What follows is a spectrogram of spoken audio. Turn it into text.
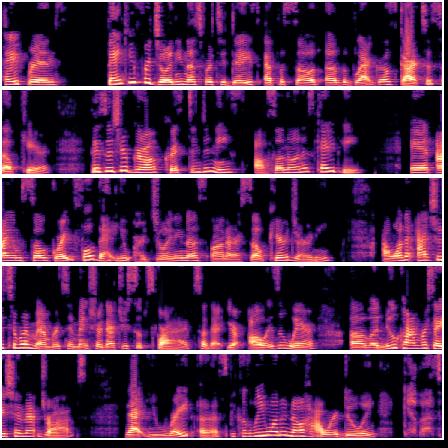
Hey, friends. Thank you for joining us for today's episode of the Black Girl's Guide to Self Care. This is your girl, Kristen Denise, also known as KD, and I am so grateful that you are joining us on our self care journey. I want to ask you to remember to make sure that you subscribe so that you're always aware of a new conversation that drops, that you rate us because we want to know how we're doing. Give us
